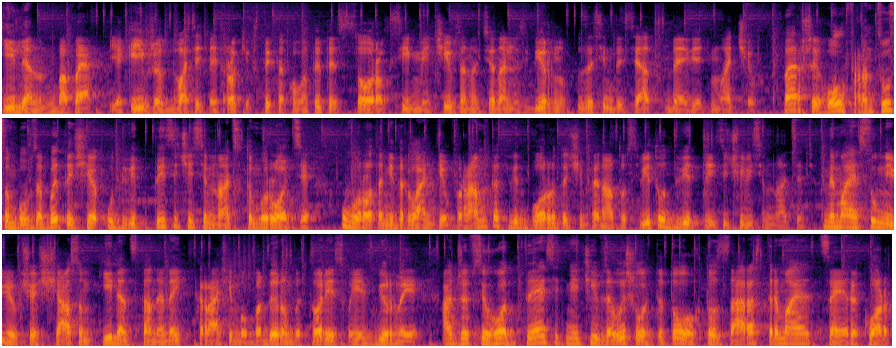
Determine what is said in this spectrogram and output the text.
Кіліан Мбапе, який вже в 25 років встиг наколотити 47 м'ячів за національну збірну за 79 матчів. Перший гол французом був забитий ще у 2017 році у ворота Нідерландів в рамках відбору до чемпіонату світу 2018. Немає сумнівів, що з часом Кіліан стане найкращим бомбардиром в історії своєї збірної, адже всього 10 м'ячів залишилось до того, хто зараз тримає цей рекорд.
